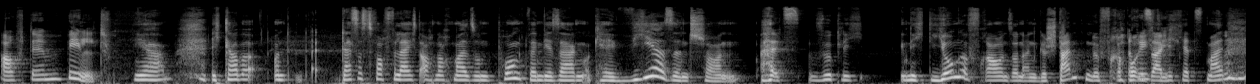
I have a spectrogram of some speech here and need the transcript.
auf dem Bild. Ja, ich glaube, und das ist doch vielleicht auch nochmal so ein Punkt, wenn wir sagen, okay, wir sind schon als wirklich nicht junge Frauen, sondern gestandene Frauen, sage ich jetzt mal, mhm.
